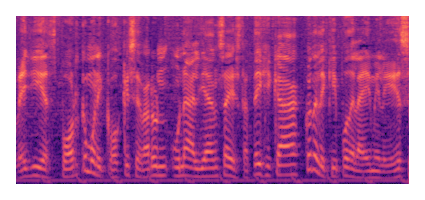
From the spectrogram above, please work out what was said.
Reggie Sport comunicó que cerraron una alianza estratégica con el equipo de la MLS.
